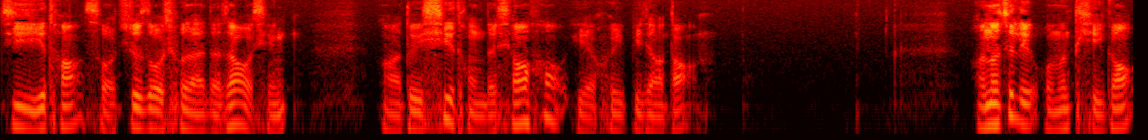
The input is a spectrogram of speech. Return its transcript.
基于它所制作出来的造型，啊，对系统的消耗也会比较大。啊，那这里我们提高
